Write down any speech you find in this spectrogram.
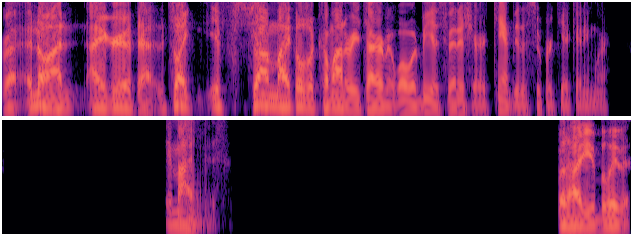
Right. Uh, no, I, I agree with that. It's like if Shawn Michaels would come out of retirement, what would be his finisher? It can't be the super kick anymore. In my eyes. But how do you believe it?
